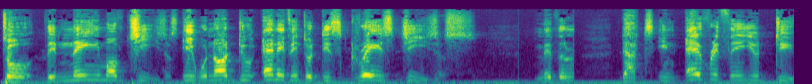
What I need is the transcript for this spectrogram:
to the name of Jesus. He will not do anything to disgrace Jesus. May the that in everything you do,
